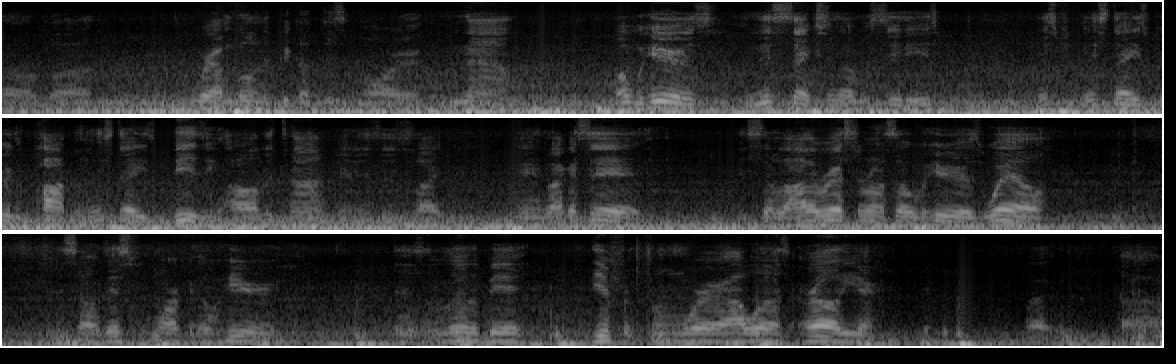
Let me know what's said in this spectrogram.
of uh, where I'm going to pick up this order now. Over here is in this section of the city. It's, it's it stays pretty popping. It stays busy all the time, and it's just like, and like I said, it's a lot of restaurants over here as well. So this market over here is a little bit different from where I was earlier. But uh,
